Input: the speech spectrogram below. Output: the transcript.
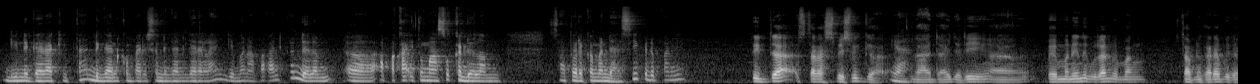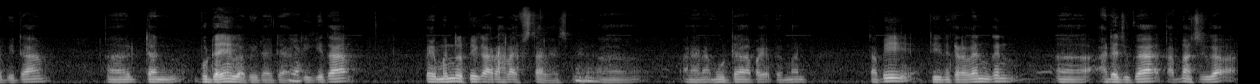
di negara kita dengan comparison dengan negara lain gimana? Apakah kan dalam uh, apakah itu masuk ke dalam satu rekomendasi ke depannya? Tidak secara spesifik nggak, Ya. nggak ada. Jadi uh, payment ini kebetulan memang setiap negara beda-beda uh, dan budaya juga beda-beda. Ya. Di kita payment lebih ke arah lifestyle ya sebenarnya. Uh, anak-anak muda pakai payment. Tapi di negara lain mungkin uh, ada juga, tapi masih juga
